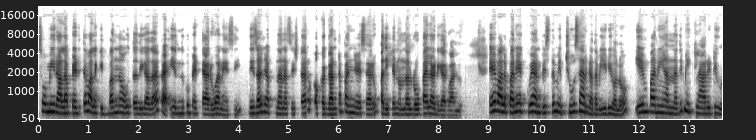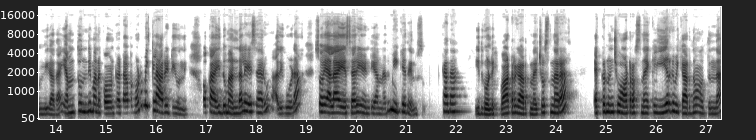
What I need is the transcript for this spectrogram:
సో, మీరు అలా పెడితే వాళ్ళకి ఇబ్బందవుతది అవుతుంది కదా ఎందుకు పెట్టారు" అనేసి. నిజం చెప్తున్నాను సిస్టర్ ఒక గంట పని చేశారు. పదిహేను వందల రూపాయలు అడిగారు వాళ్ళు. ఏ వాళ్ళ పని ఎక్కువే అనిపిస్తే మీరు చూసారు కదా వీడియోలో. ఏం పని అన్నది మీకు క్లారిటీ ఉంది కదా ఎంత ఉంది మన కౌంటర్ టాప్ కూడా మీకు క్లారిటీ ఉంది. ఒక ఐదు మండలు వేశారు అది కూడా సో, ఎలా వేశారు ఏంటి అన్నది మీకే తెలుసు కదా! ఇదిగోండి వాటర్ గారుతున్నాయి చూస్తున్నారా? ఎక్కడి నుంచి వాటర్ వస్తున్నాయి క్లియర్‌గా మీకు అర్థం అవుతుందా?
